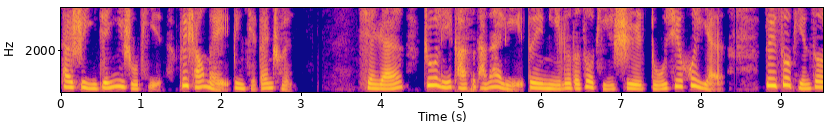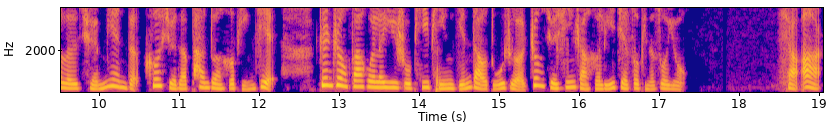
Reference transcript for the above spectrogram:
它是一件艺术品，非常美并且单纯。显然，朱里卡斯塔奈里对米勒的作品是独具慧眼，对作品做了全面的、科学的判断和评介，真正发挥了艺术批评引导读者正确欣赏和理解作品的作用。小二。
